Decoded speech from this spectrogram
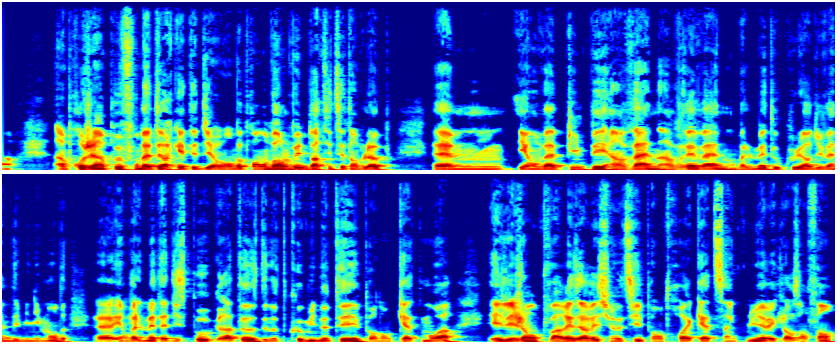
un, un, projet un peu fondateur qui a été de dire, on va prendre, on va enlever une partie de cette enveloppe, euh, et on va pimper un van, un vrai van. On va le mettre aux couleurs du van des mini-mondes euh, et on va le mettre à dispo gratos de notre communauté pendant 4 mois. Et les gens vont pouvoir réserver sur notre site pendant 3, 4, 5 nuits avec leurs enfants.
